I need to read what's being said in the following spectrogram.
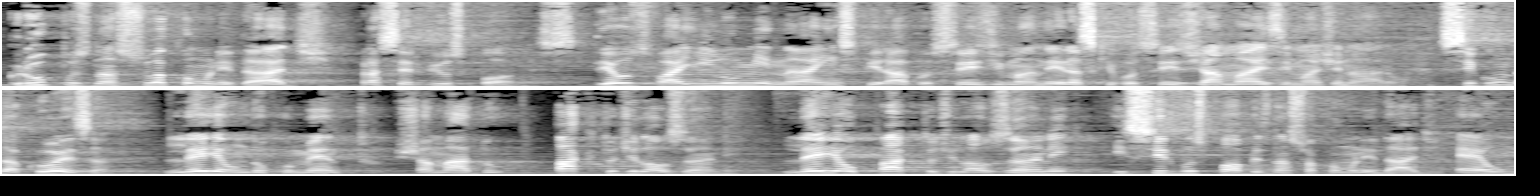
grupos na sua comunidade para servir os pobres. Deus vai iluminar e inspirar vocês de maneiras que vocês jamais imaginaram. Segunda coisa, leia um documento chamado Pacto de Lausanne. Leia o Pacto de Lausanne e sirva os pobres na sua comunidade. É um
